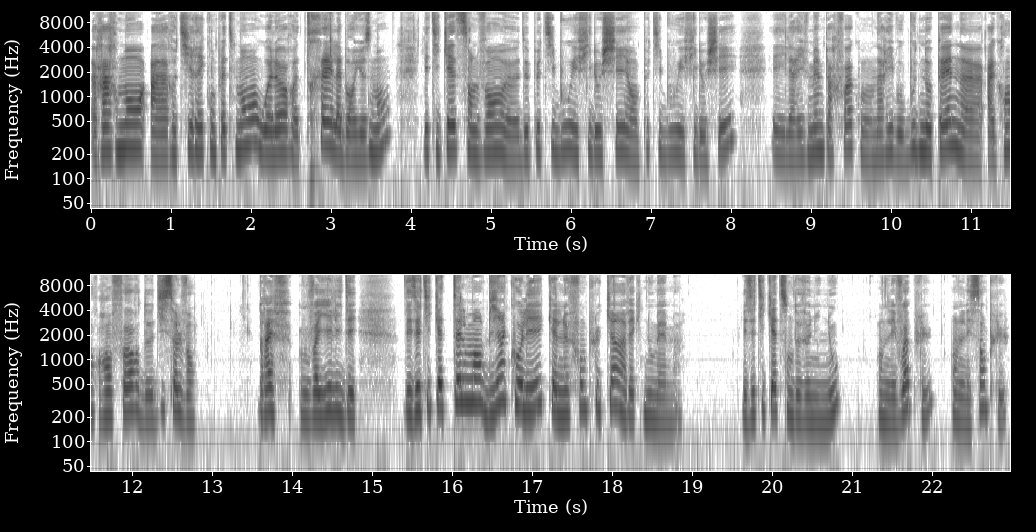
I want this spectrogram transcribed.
rarement à retirer complètement ou alors très laborieusement, l'étiquette s'enlevant euh, de petits bouts effilochés en petits bouts effilochés, et il arrive même parfois qu'on arrive au bout de nos peines euh, à grand renfort de dissolvant. Bref, vous voyez l'idée. Des étiquettes tellement bien collées qu'elles ne font plus qu'un avec nous-mêmes. Les étiquettes sont devenues nous, on ne les voit plus, on ne les sent plus,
